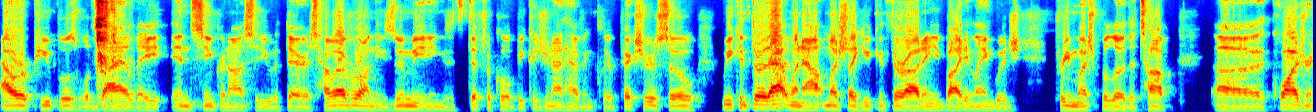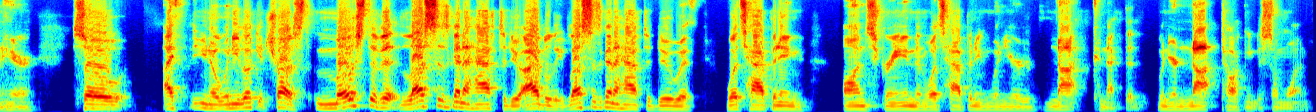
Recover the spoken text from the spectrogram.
our pupils will dilate in synchronicity with theirs. However, on these Zoom meetings, it's difficult because you're not having clear pictures. So we can throw that one out, much like you can throw out any body language pretty much below the top uh, quadrant here. So I, you know, when you look at trust, most of it, less is going to have to do, I believe, less is going to have to do with what's happening on screen than what's happening when you're not connected, when you're not talking to someone.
